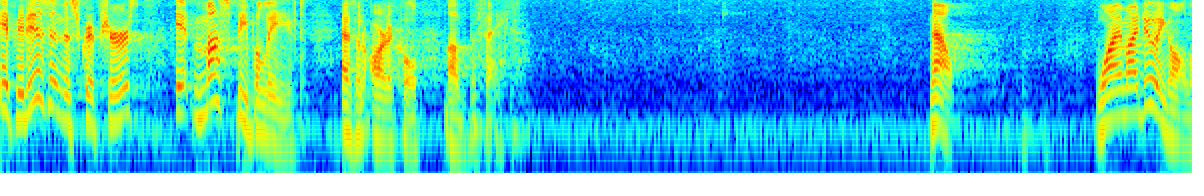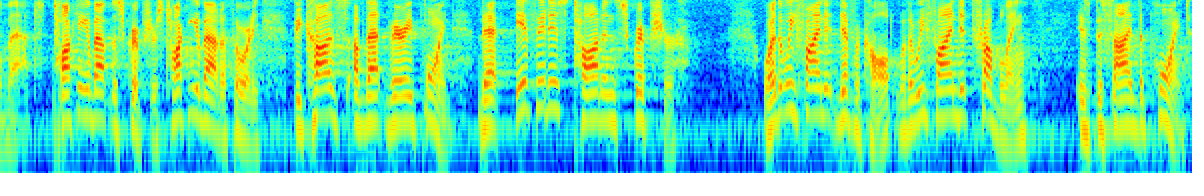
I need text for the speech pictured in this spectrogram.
if it is in the scriptures, it must be believed as an article of the faith. Now, why am I doing all of that? Talking about the scriptures, talking about authority, because of that very point that if it is taught in scripture, whether we find it difficult, whether we find it troubling, is beside the point.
